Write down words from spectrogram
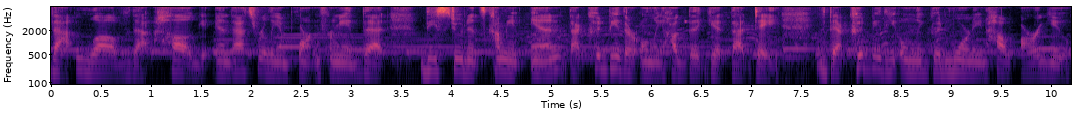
that love, that hug, and that's really important for me that these students coming in, that could be their only hug they get that day. That could be the only good morning, how are you?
